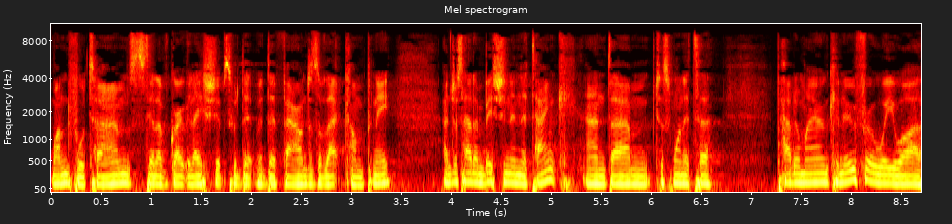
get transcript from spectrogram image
wonderful terms, still have great relationships with the, with the founders of that company and just had ambition in the tank and um, just wanted to paddle my own canoe for a wee while.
